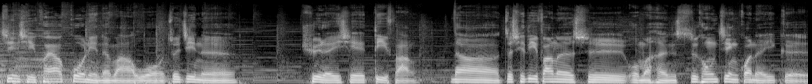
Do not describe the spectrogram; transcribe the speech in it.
近期快要过年了嘛，我最近呢去了一些地方。那这些地方呢，是我们很司空见惯的一个，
